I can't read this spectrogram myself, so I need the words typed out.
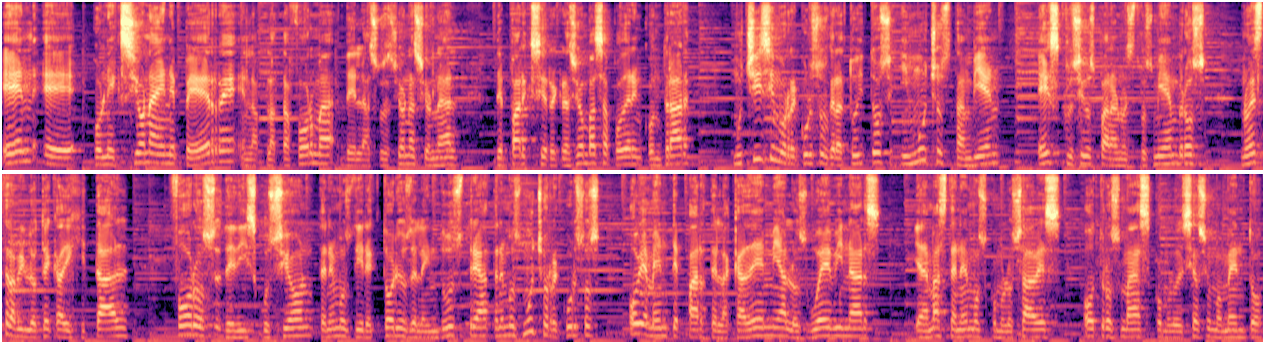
en eh, Conexión a NPR, en la plataforma de la Asociación Nacional de Parques y Recreación, vas a poder encontrar muchísimos recursos gratuitos y muchos también exclusivos para nuestros miembros, nuestra biblioteca digital, foros de discusión, tenemos directorios de la industria, tenemos muchos recursos, obviamente parte de la academia, los webinars y además tenemos, como lo sabes, otros más, como lo decía hace un momento,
